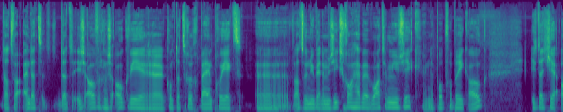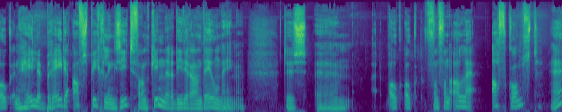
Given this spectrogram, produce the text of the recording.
Dat we, en dat, dat is overigens ook weer, komt dat terug bij een project wat we nu bij de muziekschool hebben, Water Music en de popfabriek ook. Is dat je ook een hele brede afspiegeling ziet van kinderen die eraan deelnemen. Dus ehm, ook, ook van, van allerlei afkomst. Hè?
